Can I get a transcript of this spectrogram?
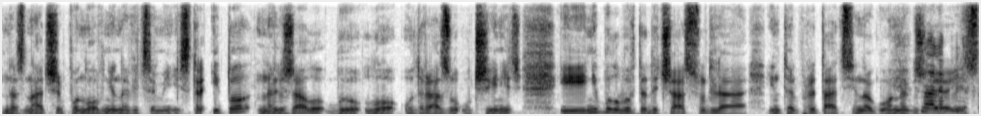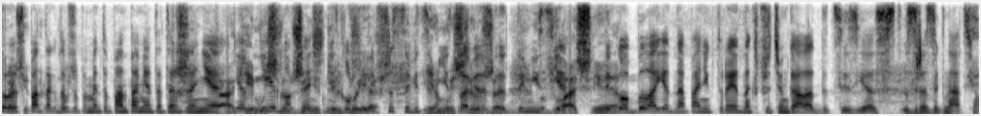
naznaczy ponownie na wiceministra. I to należało było od razu uczynić i nie byłoby wtedy czasu dla interpretacji, nagonek, że no, ale jest skoro już pan tak dobrze pamięta, pan pamięta też, że nie, tak, nie, ja nie myślę, jednocześnie że nie tylko ja, wszyscy wiceministrowie ja myślę, dymisję, właśnie... tylko była jedna pani, która jednak przyciągała decyzję z, z rezygnacją.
